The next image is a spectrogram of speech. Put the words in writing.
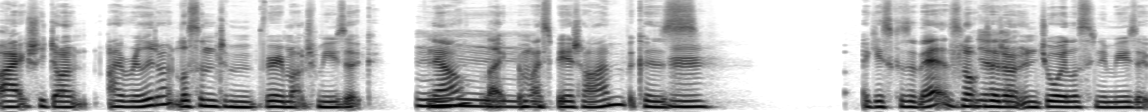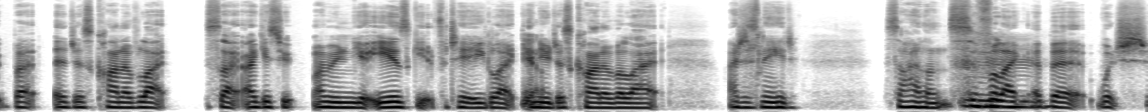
I actually don't. I really don't listen to very much music now, like in my spare time, because Mm. I guess because of that. It's not because I don't enjoy listening to music, but it just kind of like it's like I guess you. I mean, your ears get fatigued, like, and you just kind of are like, I just need silence for like a bit. Which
